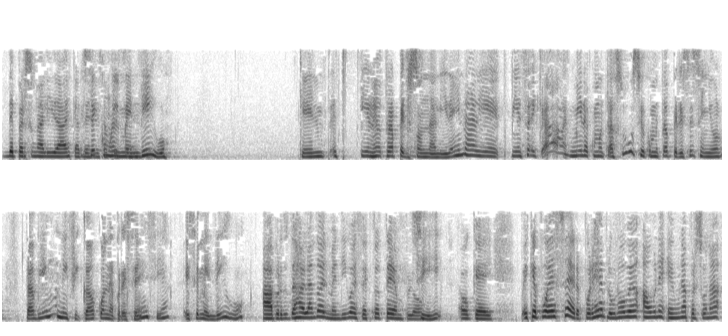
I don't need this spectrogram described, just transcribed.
de personalidades que ha tenido. Es como el mendigo que él tiene otra personalidad y nadie piensa que, ah, mira cómo está sucio, cómo está, pero ese señor está bien unificado con la presencia, ese mendigo. Ah, pero tú estás hablando del mendigo del sexto templo. Sí. Ok. Es que puede ser, por ejemplo, uno ve a una, en una persona,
